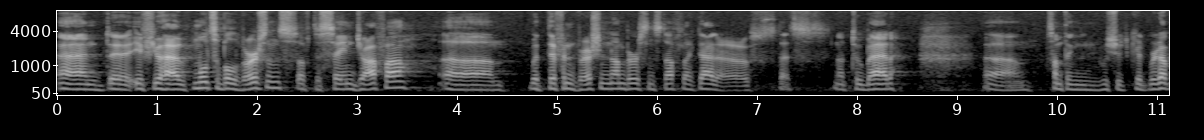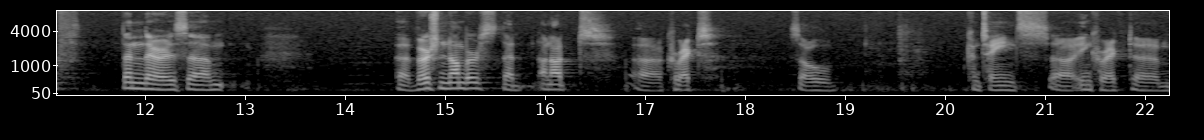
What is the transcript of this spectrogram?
and uh, if you have multiple versions of the same jar file um, with different version numbers and stuff like that, uh, that's not too bad. Um, something we should get rid of. Then there is um, uh, version numbers that are not uh, correct, so contains uh, incorrect um,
